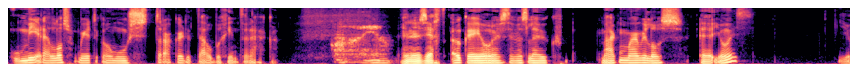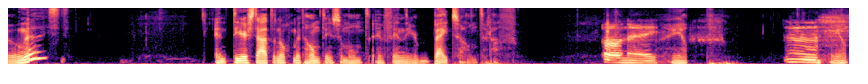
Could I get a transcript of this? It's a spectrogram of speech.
hoe meer hij los probeert te komen, hoe strakker de touw begint te raken. Ah, ja. En hij zegt, oké jongens, dit was leuk, maak me maar weer los. Eh, jongens? Jongens? En Tyr staat er nog met hand in zijn mond en Fenrir bijt zijn hand eraf. Oh nee. Jap. Mm. Jap,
